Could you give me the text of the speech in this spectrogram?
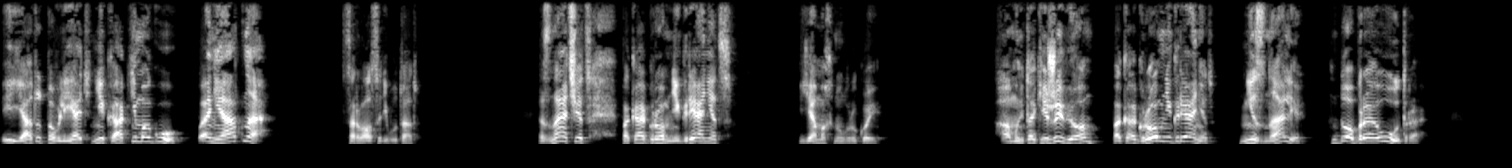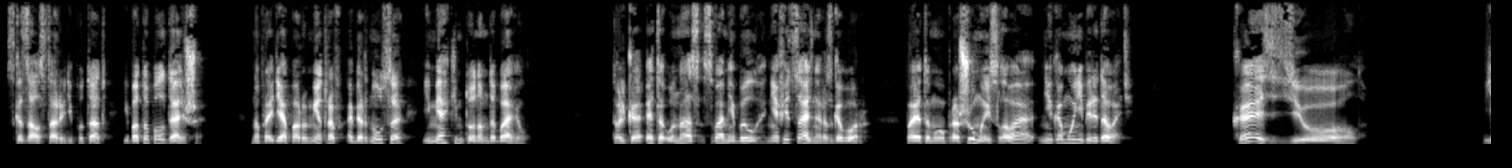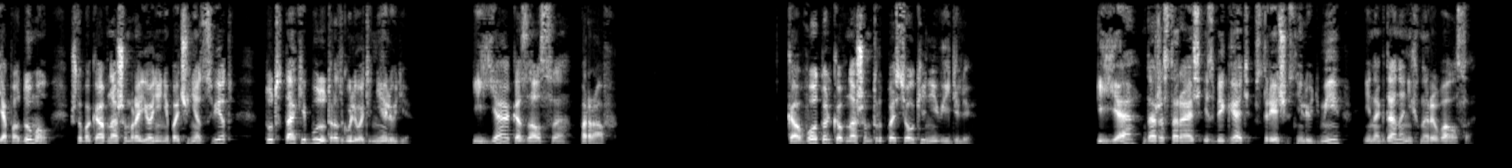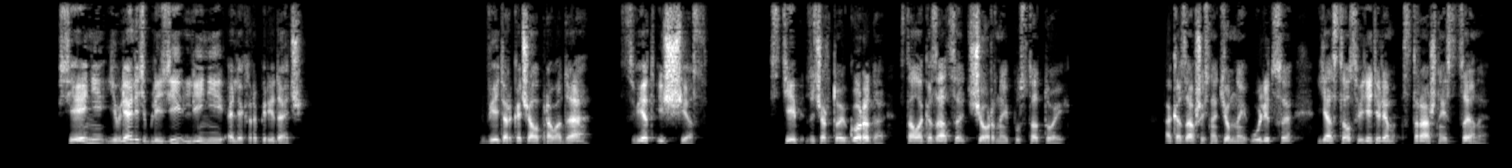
И я тут повлиять никак не могу, понятно? Сорвался депутат. Значит, пока гром не грянет... Я махнул рукой. А мы так и живем, пока гром не грянет. Не знали? Доброе утро!» Сказал старый депутат и потопал дальше. Но пройдя пару метров, обернулся и мягким тоном добавил. «Только это у нас с вами был неофициальный разговор, поэтому прошу мои слова никому не передавать». «Козел!» Я подумал, что пока в нашем районе не починят свет, тут так и будут разгуливать нелюди. И я оказался прав. Кого только в нашем трудпоселке не видели. И я, даже стараясь избегать встреч с нелюдьми, иногда на них нарывался. Все они являлись вблизи линии электропередач. Ветер качал провода, свет исчез. Степь за чертой города стала казаться черной пустотой. Оказавшись на темной улице, я стал свидетелем страшной сцены.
